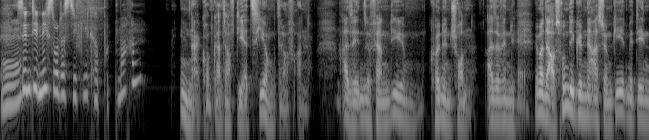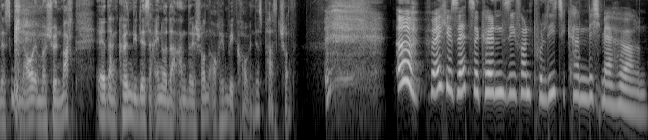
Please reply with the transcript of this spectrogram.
Mhm. Sind die nicht so, dass die viel kaputt machen? Na, kommt ganz auf die Erziehung drauf an. Also insofern, die können schon. Also wenn, wenn man da aufs Hundegymnasium geht, mit denen das genau immer schön macht, äh, dann können die das ein oder andere schon auch hinbekommen. Das passt schon. Welche Sätze können Sie von Politikern nicht mehr hören?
